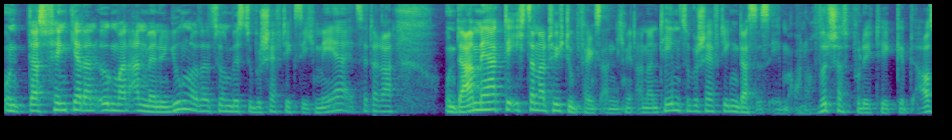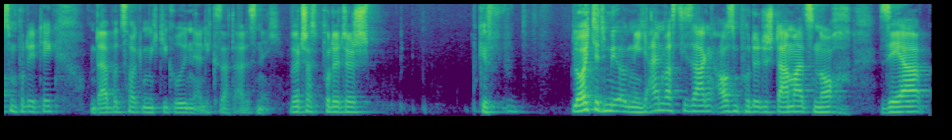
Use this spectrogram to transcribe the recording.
Und das fängt ja dann irgendwann an, wenn du Jugendorganisation bist, du beschäftigst dich mehr etc. Und da merkte ich dann natürlich, du fängst an, dich mit anderen Themen zu beschäftigen, dass es eben auch noch Wirtschaftspolitik gibt, Außenpolitik. Und da überzeugten mich die Grünen ehrlich gesagt alles nicht. Wirtschaftspolitisch leuchtete mir irgendwie nicht ein, was die sagen. Außenpolitisch damals noch sehr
